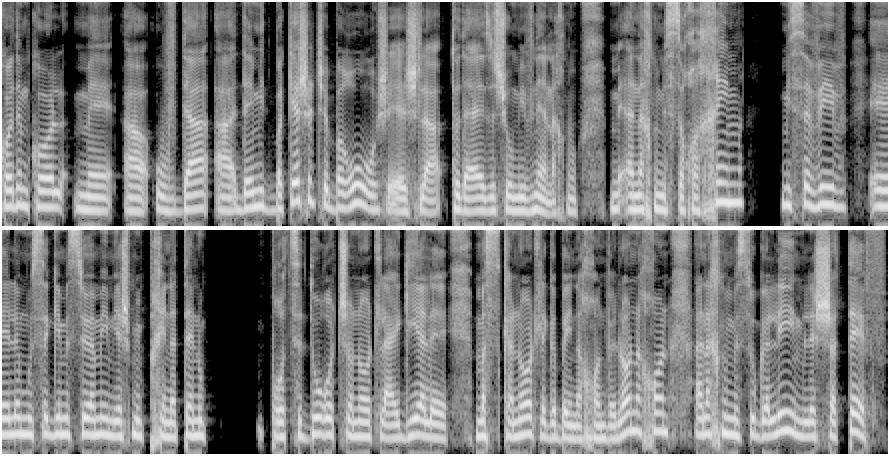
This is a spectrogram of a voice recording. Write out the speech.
קודם כל מהעובדה הדי מתבקשת שברור שיש לה, אתה יודע, איזשהו מבנה. אנחנו, אנחנו משוחחים מסביב אה, למושגים מסוימים, יש מבחינתנו פרוצדורות שונות להגיע למסקנות לגבי נכון ולא נכון, אנחנו מסוגלים לשתף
